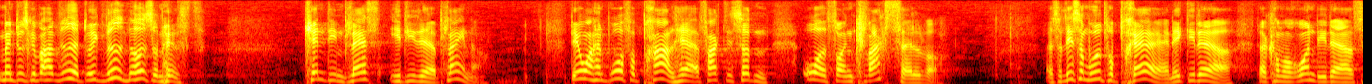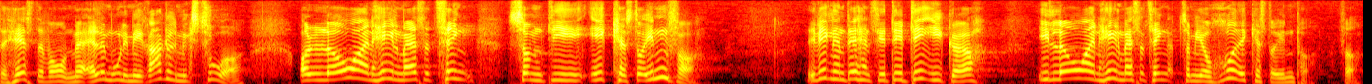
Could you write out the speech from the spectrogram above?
men du skal bare vide, at du ikke ved noget som helst. Kend din plads i de der planer. Det ord, han bruger for pral her, er faktisk sådan ordet for en kvaksalver. Altså ligesom ude på prærien, ikke? De der, der kommer rundt i deres hestevogn med alle mulige mirakelmiksturer. Og lover en hel masse ting, som de ikke kan stå indenfor. Det er virkelig det, han siger. Det er det, I gør. I lover en hel masse ting, som I overhovedet ikke kan stå inde på. For.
